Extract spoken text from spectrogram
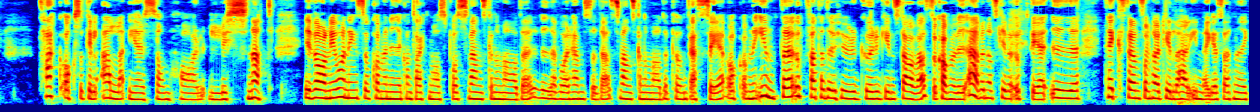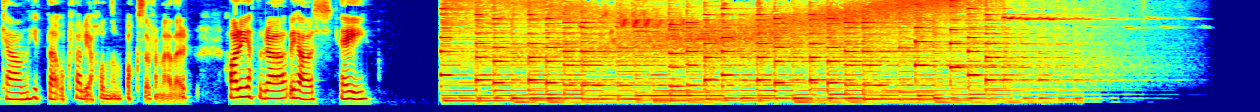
Tack också till alla er som har lyssnat. I vanlig ordning så kommer ni i kontakt med oss på Svenska Nomader via vår hemsida svenskanomader.se och om ni inte uppfattade hur Gurgin stavas så kommer vi även att skriva upp det i texten som hör till det här inlägget så att ni kan hitta och följa honom också framöver. Ha det jättebra, vi hörs, hej!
